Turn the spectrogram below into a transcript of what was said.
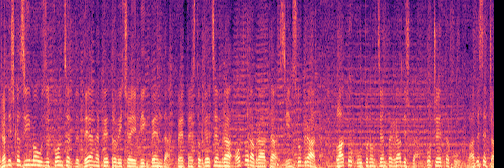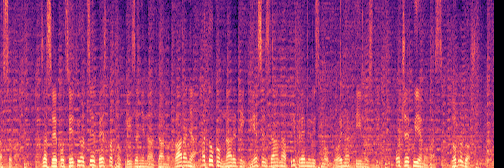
Gradiška zima uz koncert Dejana Petrovića i Big Benda 15. decembra otvara vrata Zimskog grada, plato Kulturnog centra Gradiška, početak u 20 časova. Za sve posjetioce besplatno klizanje na dan otvaranja, a tokom narednih mjesec dana pripremili smo brojne aktivnosti. Očekujemo vas. Dobrodošli!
